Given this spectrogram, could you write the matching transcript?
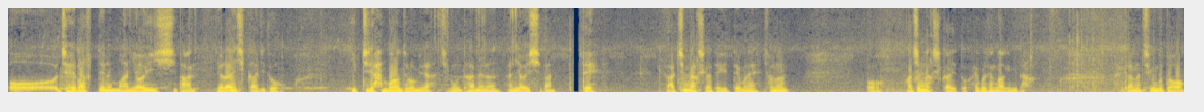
어, 제 해봤을 때는 뭐 한 10시 반, 11시까지도 입질이 한 번은 들어옵니다. 지금부터 하면은 한 10시 반? 때 아침 낚시가 되기 때문에 저는 어, 아침 낚시까지 또 해볼 생각입니다. 일단은 지금부터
